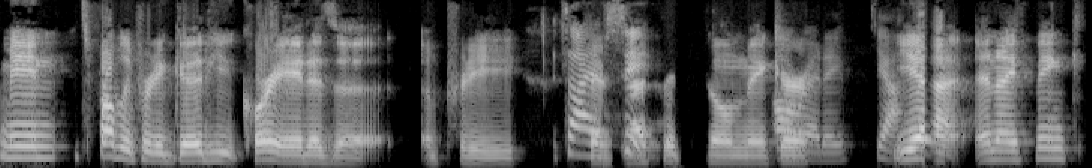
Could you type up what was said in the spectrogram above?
I mean, it's probably pretty good. He Kore-eda's is a a pretty It's IFC fantastic filmmaker. already. Yeah. Yeah, and I think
